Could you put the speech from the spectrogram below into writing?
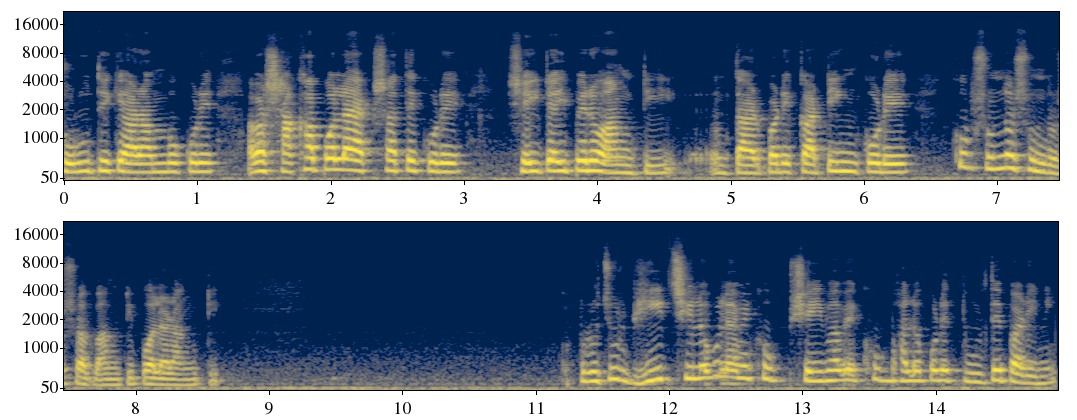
সরু থেকে আরম্ভ করে, আবার শাখা পলা একসাথে করে, সেই টাইপেরও আংটি, তারপরে কাটিং করে, খুব সুন্দর সুন্দর সব আংটি, পলার আংটি। প্রচুর ভিড় ছিল বলে আমি খুব সেইভাবে খুব ভালো করে তুলতে পারিনি,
